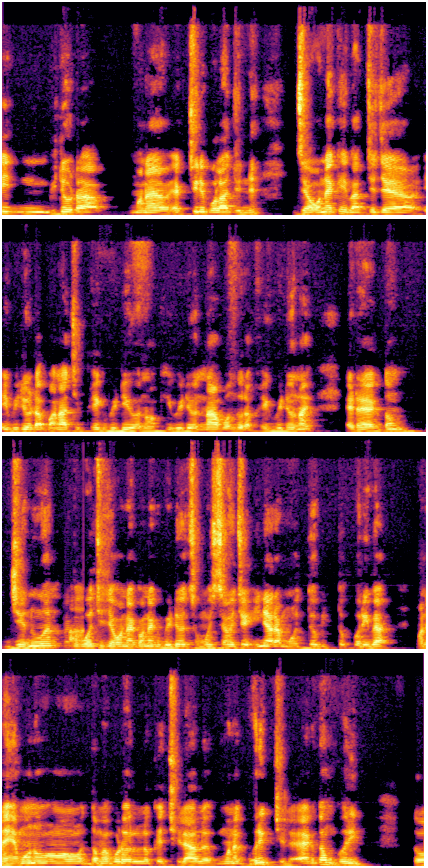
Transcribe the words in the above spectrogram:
এই ভিডিওটা মানে অ্যাকচুয়ালি বলার জন্য যে অনেকেই ভাবছে যে এই ভিডিওটা বানাচ্ছি ফেক ভিডিও না কি ভিডিও না বন্ধুরা ফেক ভিডিও নয়। এটা একদম জেনুয়ান বলছি যে অনেক অনেক ভিডিও সমস্যা হয়েছে। ইনারা মধ্যবিত্ত পরিবার মানে এমনও দমে বড় লোকের ছিল মানে গরিব ছিল একদম গরিব। তো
